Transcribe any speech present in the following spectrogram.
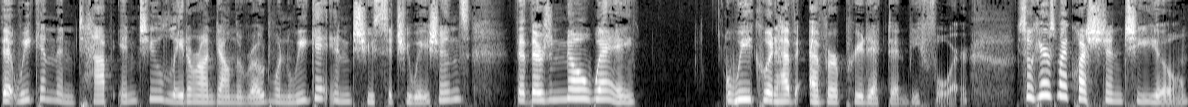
that we can then tap into later on down the road when we get into situations that there's no way we could have ever predicted before. So here's my question to you.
